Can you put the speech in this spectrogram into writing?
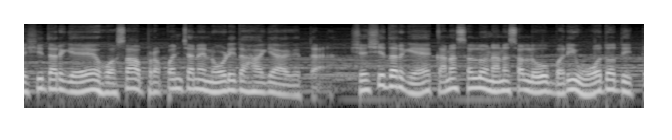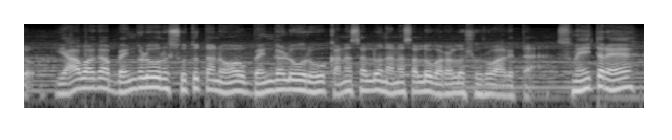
ಶಶಿಧರ್ಗೆ ಹೊಸ ಪ್ರಪಂಚನೇ ನೋಡಿದ ಹಾಗೆ ಆಗುತ್ತೆ. ಶಶಿಧರ್ಗೆ ಕನಸಲ್ಲು ನನಸಲ್ಲು ಬರೀ ಓದೋದಿತ್ತು. ಯಾವಾಗ ಬೆಂಗಳೂರು ಸುತ್ತುತ್ತಾನೋ ಬೆಂಗಳೂರು ಕನಸಲ್ಲು ನನಸಲ್ಲು ಬರಲು ಶುರುವಾಗುತ್ತೆ. ಸ್ನೇಹಿತರೆ,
